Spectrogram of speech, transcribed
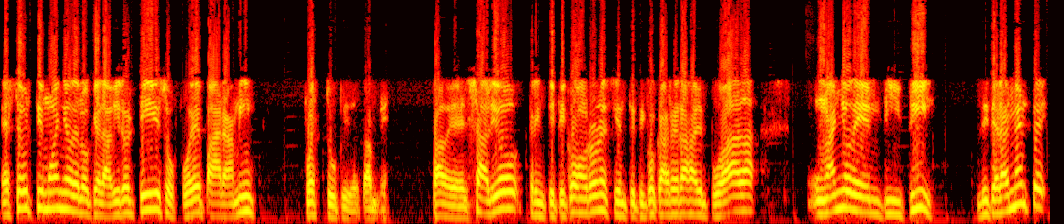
Este último año de lo que David Ortiz hizo fue, para mí, fue estúpido también. ¿Sabes? Él salió, treinta y pico honrones, ciento y pico carreras empujadas, un año de MVP, literalmente,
